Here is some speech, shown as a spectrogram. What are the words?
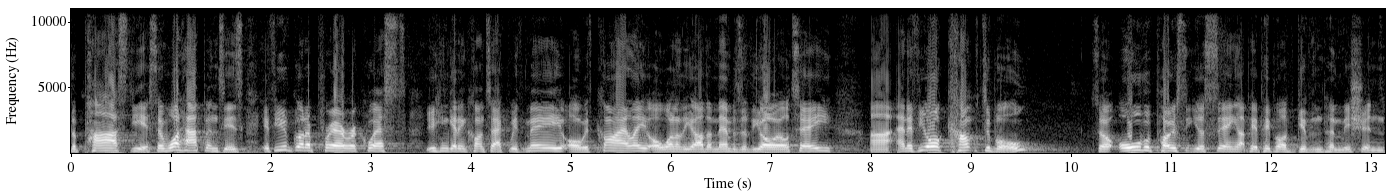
the past year. So, what happens is if you've got a prayer request, you can get in contact with me or with Kylie or one of the other members of the OLT. Uh, and if you're comfortable, so all the posts that you're seeing up here, people have given permission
